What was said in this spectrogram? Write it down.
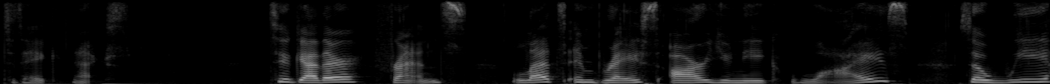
to take next. Together, friends, let's embrace our unique whys so we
